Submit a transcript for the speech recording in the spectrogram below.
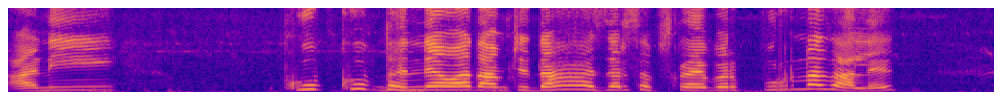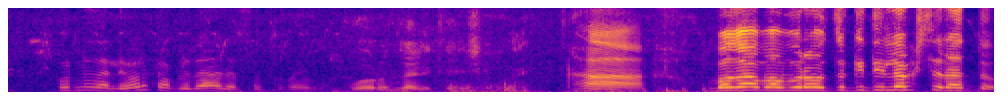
आणि खूप खूप धन्यवाद. आमचे दहा हजार सबस्क्रायबर पूर्ण झालेत. पूर्ण झाले बरं का आपले दहा हजार सबस्क्रायबर वरून झाले तीनशे रुपये. हा. बघा बाबूरावचं किती लक्ष राहतं.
